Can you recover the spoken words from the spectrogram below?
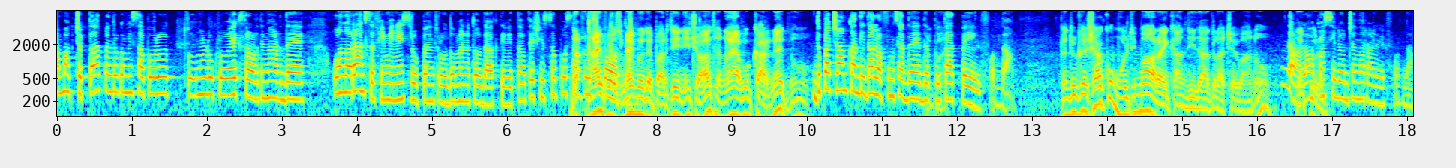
am acceptat pentru că mi s-a părut un lucru extraordinar de onorant să fii ministru pentru domeniul tău de activitate și să poți să Da, ajungi n-ai sportul. fost membru de partid niciodată? N-ai avut carnet, nu? După ce am candidat la funcția de deputat pe Ilford, da. Pentru că și acum, ultima oară ai candidat la ceva, nu? Da, De la curând. Consiliul General Ilford, da.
